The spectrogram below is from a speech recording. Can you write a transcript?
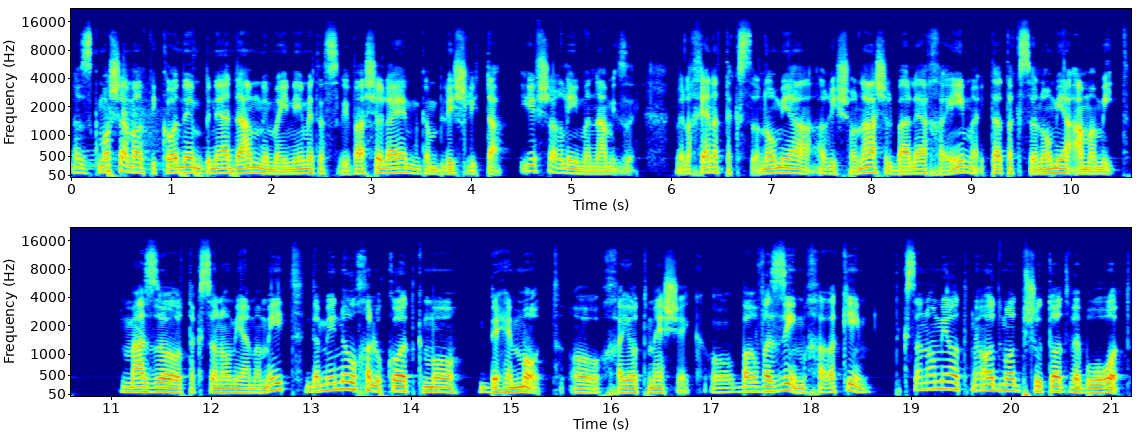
אז כמו שאמרתי קודם, בני אדם ממיינים את הסביבה שלהם גם בלי שליטה. אי אפשר להימנע מזה. ולכן הטקסונומיה הראשונה של בעלי החיים הייתה טקסונומיה עממית. מה זו טקסונומיה עממית? דמיינו חלוקות כמו בהמות, או חיות משק, או ברווזים, חרקים. טקסונומיות מאוד מאוד פשוטות וברורות.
